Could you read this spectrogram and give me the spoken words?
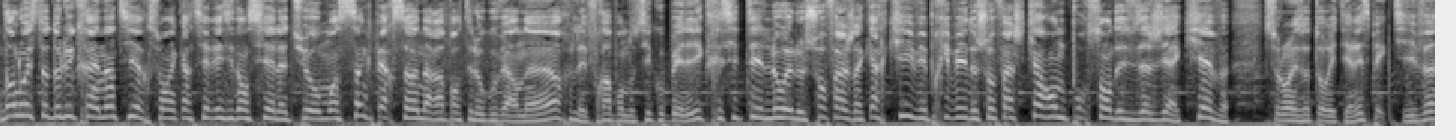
Dans l'ouest de l'Ukraine, un tir sur un quartier résidentiel a tué au moins 5 personnes, a rapporté le gouverneur. Les frappes ont aussi coupé l'électricité, l'eau et le chauffage à Kharkiv et privé de chauffage 40% des usagers à Kiev, selon les autorités respectives.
